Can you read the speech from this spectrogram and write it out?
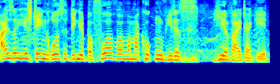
Also hier stehen große Dinge bevor. Wollen wir mal gucken, wie das hier weitergeht.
